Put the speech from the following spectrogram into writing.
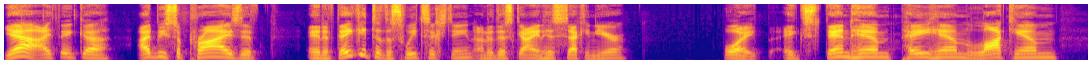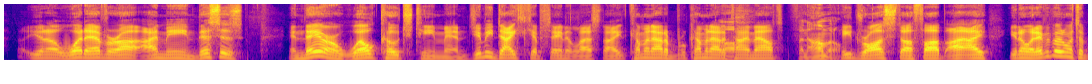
yeah, I think uh, I'd be surprised if, and if they get to the Sweet 16 under this guy in his second year, boy, extend him, pay him, lock him, you know, whatever. Uh, I mean, this is, and they are a well coached team, man. Jimmy Dykes kept saying it last night, coming out of coming out of Oh. timeouts. phenomenal. He draws stuff up. I, I, you know what? Everybody wants to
